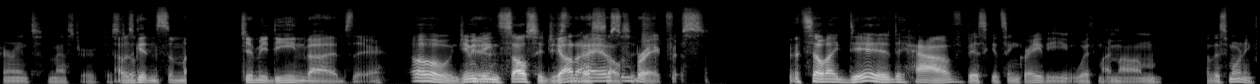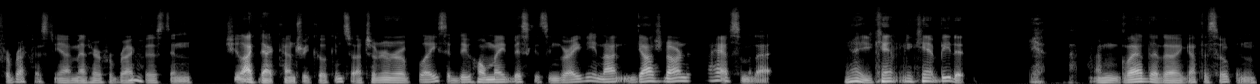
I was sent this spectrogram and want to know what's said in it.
current master distiller. I was getting some uh, Jimmy Dean vibes there. Oh, Jimmy Yeah. Dean's sausage is Gotta the best have sausage. some breakfast. So I did have biscuits and gravy with my mom this morning for breakfast. Yeah, I met Hmm. her for breakfast and she liked that country cooking. So I took her to a place and do homemade biscuits and gravy. And I, gosh darn it, I have some of that. Yeah, you can't you can't beat it. Yeah, I'm glad that I got this open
